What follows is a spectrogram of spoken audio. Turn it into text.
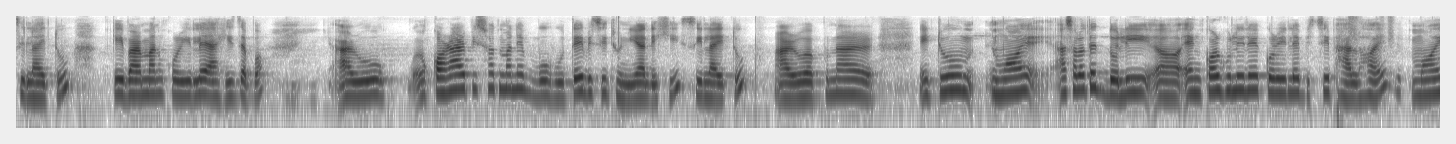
চিলাইটো। কেইবাৰমান কৰিলে আহি যাব। আৰু কৰাৰ পিছত মানে বহুতেই বেছি ধুনীয়া দেখি চিলাইটো। আৰু আপোনাৰ এইটো মই আচলতে দলি এংকৰ গুলিৰে কৰিলে বেছি ভাল হয়। মই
